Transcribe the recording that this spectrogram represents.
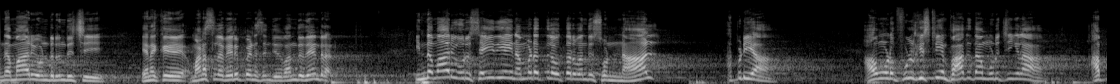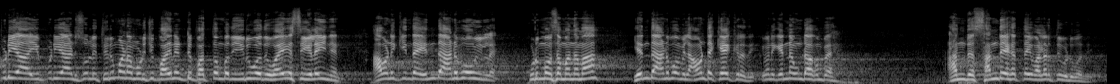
இந்த மாதிரி ஒன்று இருந்துச்சு எனக்கு மனசில் வெறுப்பு என்ன செஞ்சது வந்ததுன்றார் இந்த மாதிரி ஒரு செய்தியை நம்மிடத்தில் ஒருத்தர் வந்து சொன்னால் அப்படியா? அவங்களோட ஃபுல் ஹிஸ்டரியும் பார்த்து தான் முடிச்சிங்களா? அப்படியா இப்படியான்னு சொல்லி திருமணம் முடிச்சு பதினெட்டு பத்தொன்பது இருபது வயசு இளைஞன். அவனுக்கு இந்த எந்த அனுபவம் இல்லை. குடும்பம் சம்பந்தமா? எந்த அனுபவம் இல்லை. அவன்கிட்ட கேட்கறது. இவனுக்கு என்ன உண்டாகும் அந்த சந்தேகத்தை வளர்த்து விடுவது.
